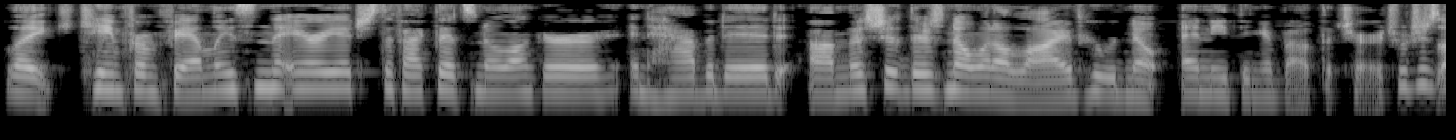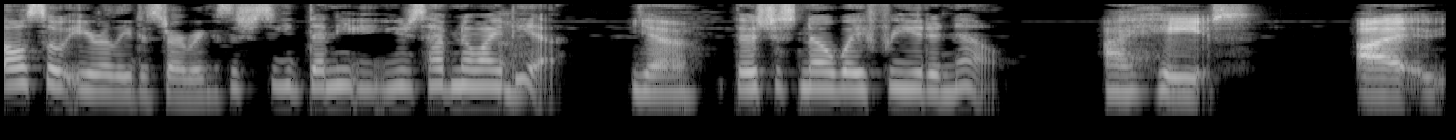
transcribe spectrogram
like came from families in the area, just the fact that it's no longer inhabited, um, there's just, there's no one alive who would know anything about the church, which is also eerily disturbing because it's just then you, you just have no idea. Yeah. There's just no way for you to know. I hate I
